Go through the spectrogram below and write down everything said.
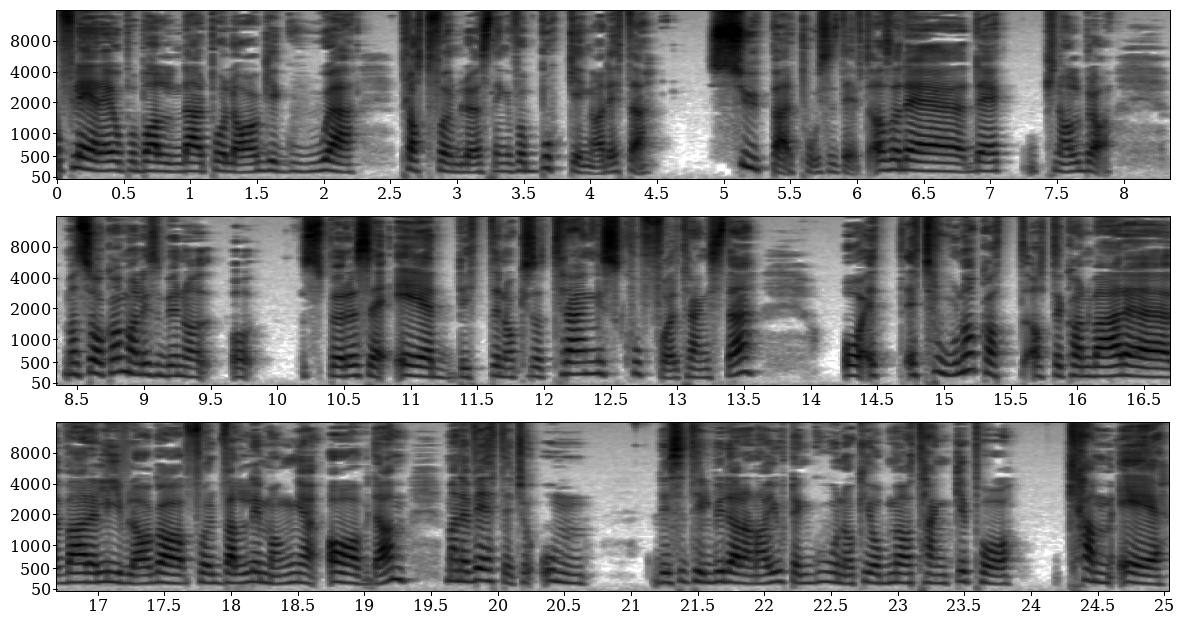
Og flere er jo på ballen der på å lage gode plattformløsninger for booking av dette. Superpositivt. Altså, det, det er knallbra. Men så kan man liksom begynne å, å spørre seg er dette noe som trengs, hvorfor trengs det? Og jeg, jeg tror nok at, at det kan være, være liv laga for veldig mange av dem, men jeg vet ikke om disse tilbyderne har gjort en god nok jobb med å tenke på hvem er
